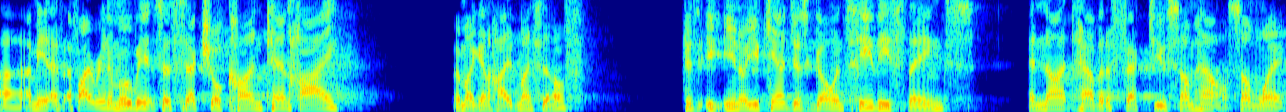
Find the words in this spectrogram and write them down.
Uh, I mean, if, if I read a movie and it says sexual content high, am I going to hide myself? Because, you know, you can't just go and see these things and not have it affect you somehow, some way.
